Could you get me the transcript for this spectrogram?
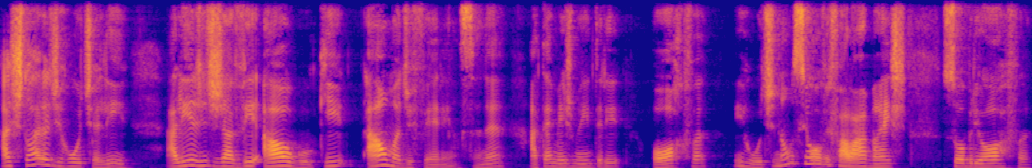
a história de Ruth ali, ali a gente já vê algo que há uma diferença, né? Até mesmo entre Orfa e Ruth. Não se ouve falar mais sobre Orfa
